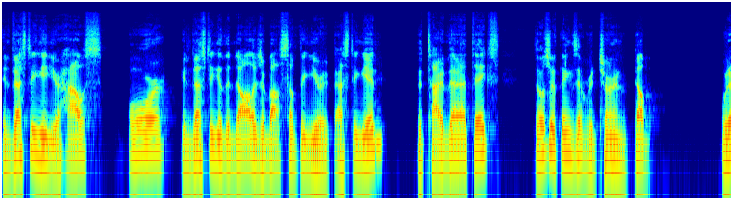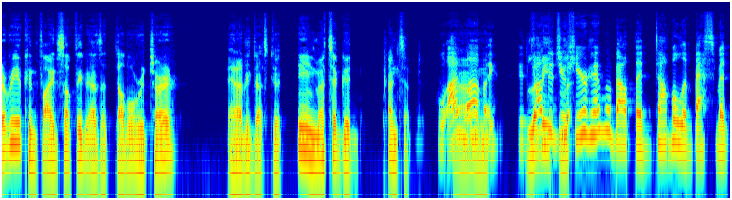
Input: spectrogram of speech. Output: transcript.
investing in your house or investing in the knowledge about something you're investing in, the time that it takes, those are things that return double. Whenever you can find something that has a double return, and I think that's good. Mm, that's a good concept. Well, I um, love it. How me, did you hear him about the double investment?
